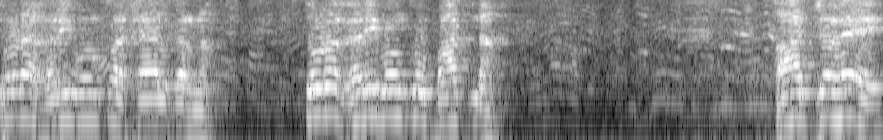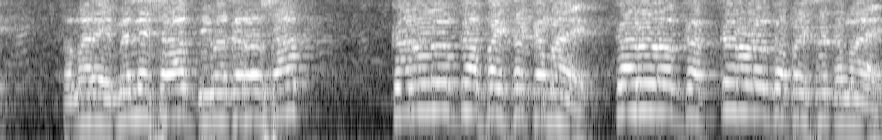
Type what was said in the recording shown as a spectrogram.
थोड़ा गरीबों का ख्याल करना, थोड़ा गरीबों को बांटना। आज जो है, हमारे एमएलए साहब, दिवाकर राव साहब, करोड़ों का पैसा कमाए, करोड़ों का करोड़ों का पैसा कमाए।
